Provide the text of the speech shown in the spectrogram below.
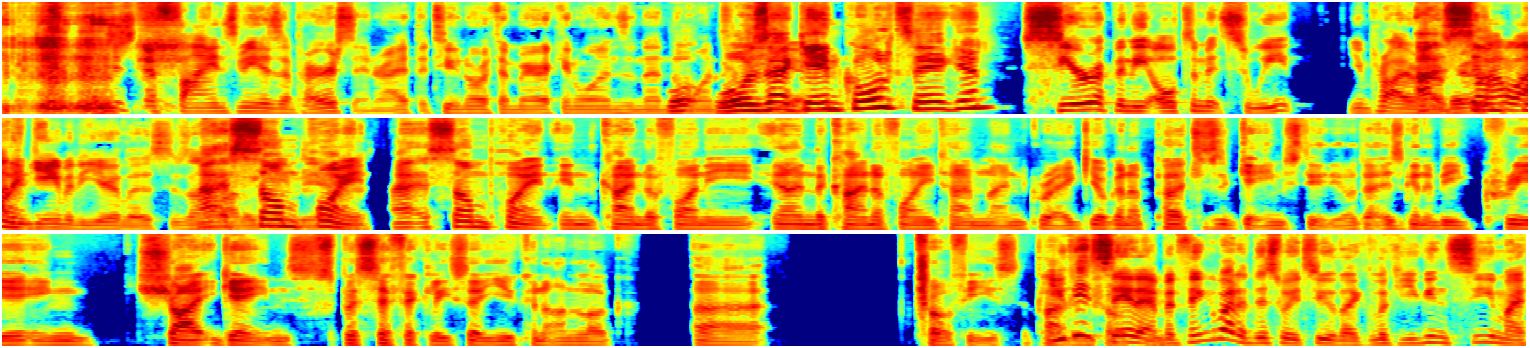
it just defines me as a person, right? The two North American ones, and then the what, one. What was that game called? Say again. Syrup and the Ultimate Sweet. You probably remember. There's not a lot of Game of the Year lists. At some point, at some point in kind of funny in the kind of funny timeline, Greg, you're going to purchase a game studio that is going to be creating shite games specifically so you can unlock uh trophies. You can say that, but think about it this way too. Like, look, you can see my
